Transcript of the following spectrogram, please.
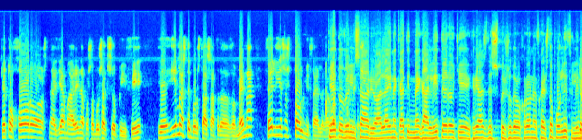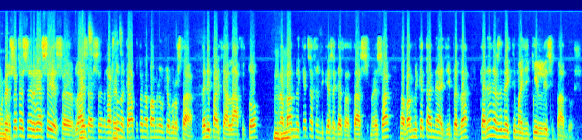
και το χώρο στην Αγία Μαρίνα, πώς θα μπορούσε να αξιοποιηθεί. Ε, είμαστε μπροστά σε αυτά τα δεδομένα. Θέλει ίσως τόλμη, θα έλεγα. Και το Βελισάριο, αλλά είναι κάτι μεγαλύτερο και χρειάζεται ίσως περισσότερο χρόνο. Ευχαριστώ πολύ, Φιλίμωνα. Και περισσότερες συνεργασίες, ε, Βλάσσα. Συνεργαστούμε έτσι. κάποτε να πάμε λίγο πιο μπροστά. Δεν υπάρχει αλάθητο. Mm-hmm. Να βάλουμε και τις αθλητικές εγκαταστάσεις μέσα, να βάλουμε και τα νέα γήπεδα Κανένας δεν έχει τη μαγική λύση πάντως.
